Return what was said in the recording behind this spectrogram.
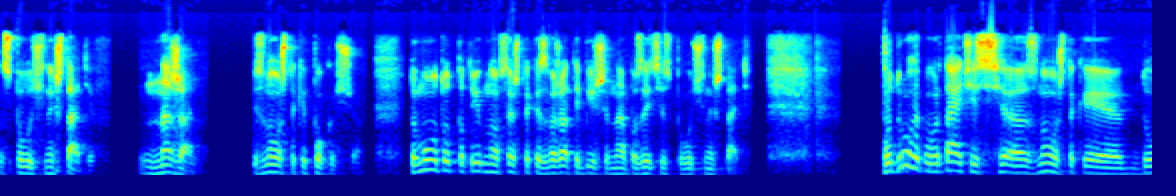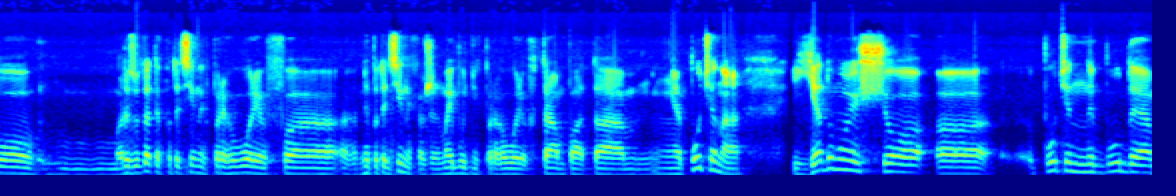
Сполучених Штатів. На жаль. Знову ж таки, поки що. Тому тут потрібно все ж таки зважати більше на позицію Сполучених Штатів. По-друге, повертаючись е, знову ж таки до результатів потенційних переговорів, е, не потенційних, а вже майбутніх переговорів Трампа та Путіна, я думаю, що е, Путін не буде,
